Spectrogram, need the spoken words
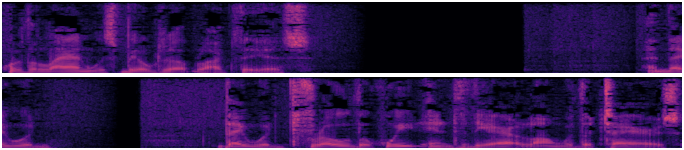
where the land was built up like this, and they would they would throw the wheat into the air along with the tares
